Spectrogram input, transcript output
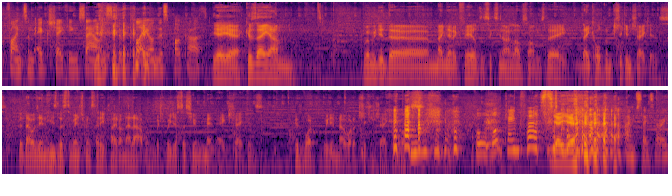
find some egg shaking sounds to play on this podcast. Yeah, yeah. Because they um, when we did the magnetic fields, the '69 love songs, they they called them chicken shakers, but that was in his list of instruments that he played on that album, which we just assumed meant egg shakers. Because what we didn't know what a chicken shaker was. Well, what came first? yeah, yeah. I'm so sorry.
